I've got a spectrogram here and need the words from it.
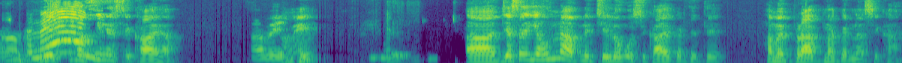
मसीह ने सिखाया। हमें आ, जैसे यहुन्ना अपने चेलों को सिखाया करते थे हमें प्रार्थना करना सिखाए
